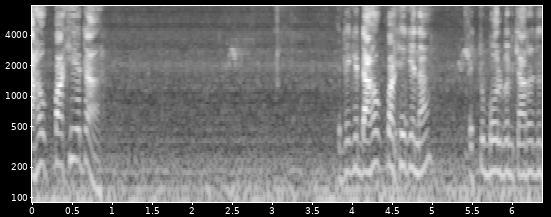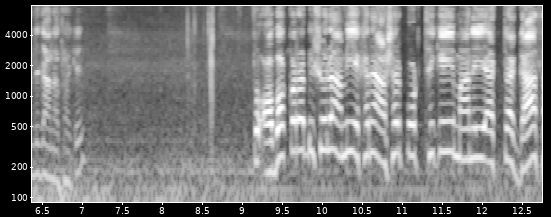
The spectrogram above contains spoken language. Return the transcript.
ডাহক পাখি এটা? এটা কি ডাহক পাখি কিনা? একটু বলবেন, কারও যদি জানা থাকে। তো অবাক করার বিষয় হলো, আমি এখানে আসার পর থেকেই মানে একটা গাছ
